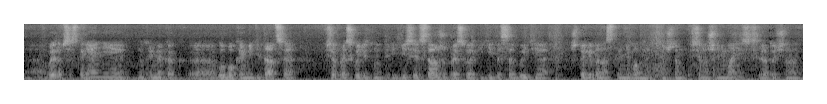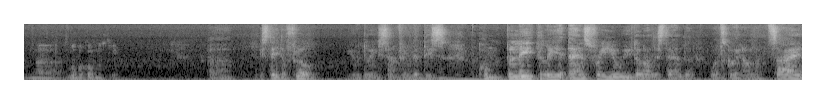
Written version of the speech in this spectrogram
Э, В этом состоянии, например, как э, глубокая медитация, все происходит внутри. Если сразу же происходят какие-то события, что-либо нас это не волнует, потому что все наше внимание сосредоточено на, глубоко внутри. uh, state of flow you're doing something that is completely a dance for you you don't understand what's going on outside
